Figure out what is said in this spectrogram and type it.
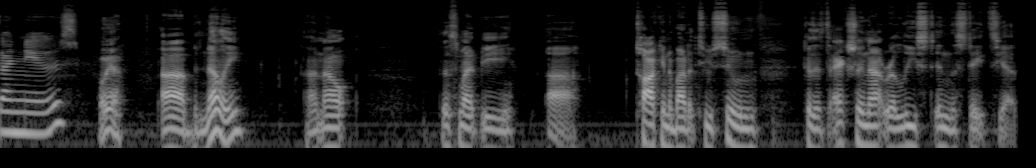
gun news. Oh yeah, uh, Benelli. Uh, now, this might be uh, talking about it too soon because it's actually not released in the states yet.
